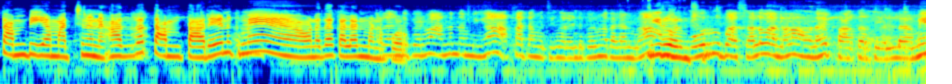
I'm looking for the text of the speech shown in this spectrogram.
தம்பி என் மச்சனன் அதுதான் தம் தரேனுக்குமே அவனை தான் கல்யாணம் பண்ண போறோம். ரெண்டு பேருமே அண்ணன் தம்பிங்க அக்கா தங்கச்சிங்க ரெண்டு பேருமே கல்யாணம் பண்ணி ஒரு ரூபாய் செலவாக இருந்தாலும் அவனை பார்க்கறது எல்லாமே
